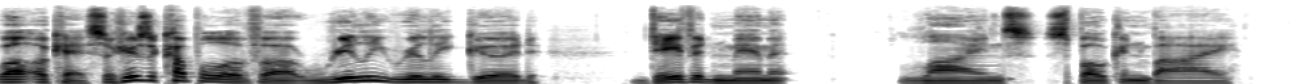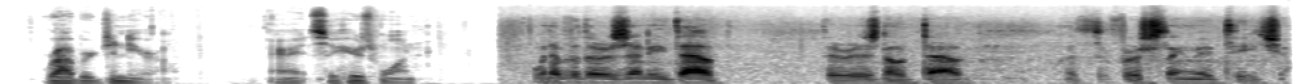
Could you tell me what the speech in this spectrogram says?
well, okay. So here's a couple of uh, really really good David Mamet lines spoken by Robert De Niro. All right, so here's one. Whenever there is any doubt, there is no doubt. That's the first thing they teach you.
